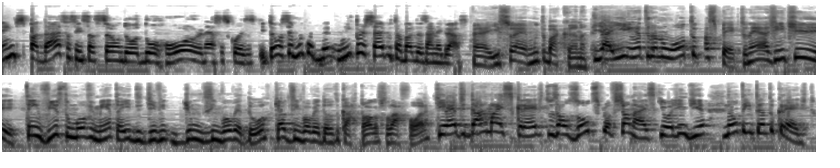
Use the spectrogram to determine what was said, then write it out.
presentes para dar essa sensação do, do horror, né? Essas coisas. Então você muitas vezes nem percebe o trabalho do designer gráfico. É, isso é muito bacana. E aí entra num outro aspecto, né? A gente tem visto um movimento aí de, de, de um desenvolvedor, que é o desenvolvedor do cartógrafo lá fora, que é de dar mais créditos aos outros profissionais que hoje em dia não tem tanto crédito.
